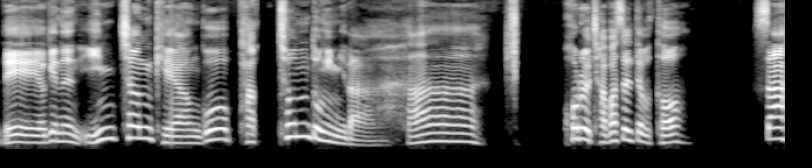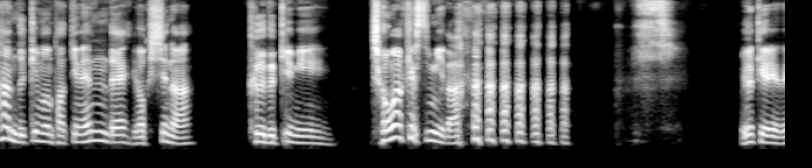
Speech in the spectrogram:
네, 여기는 인천 계양구 박촌동입니다. 아, 코를 잡았을 때부터 싸한 느낌은 받긴 했는데 역시나 그 느낌이 정확했습니다. 이렇게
